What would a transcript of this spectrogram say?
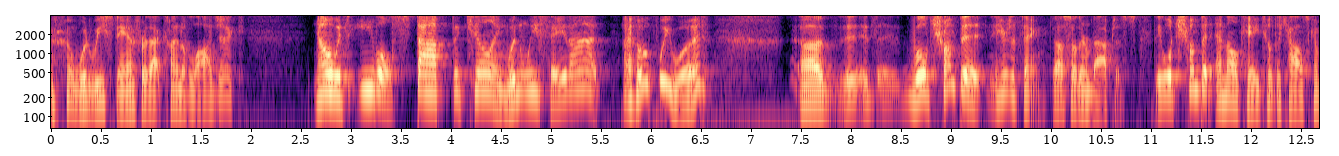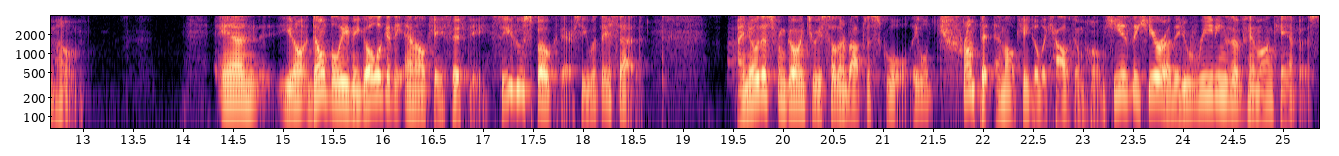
would we stand for that kind of logic? No, it's evil. Stop the killing. Wouldn't we say that? I hope we would. Uh, it's we'll trumpet. Here's the thing about Southern Baptists: they will trumpet MLK till the cows come home. And you know, don't believe me? Go look at the MLK 50. See who spoke there. See what they said. I know this from going to a Southern Baptist school. They will trumpet MLK till the cows come home. He is the hero. They do readings of him on campus.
